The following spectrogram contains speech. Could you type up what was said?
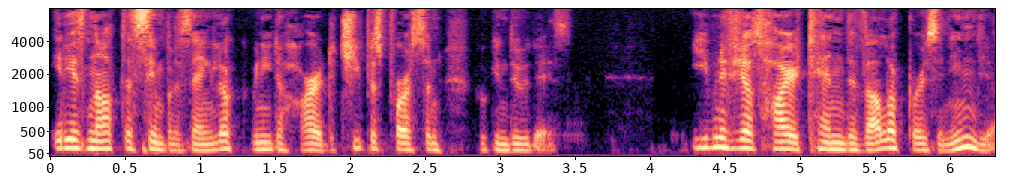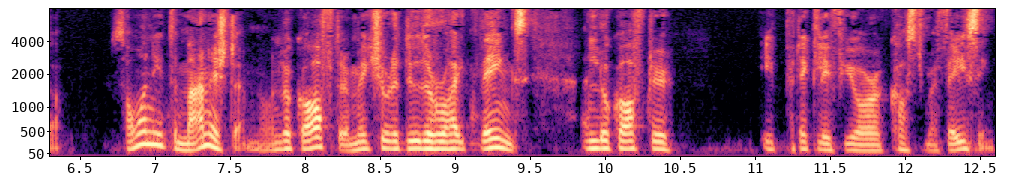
It is not as simple as saying, look, we need to hire the cheapest person who can do this. Even if you just hire 10 developers in India, someone needs to manage them and look after them, make sure to do the right things and look after, particularly if you're customer facing,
